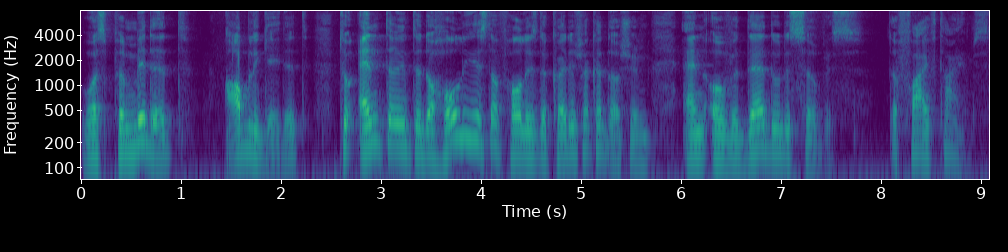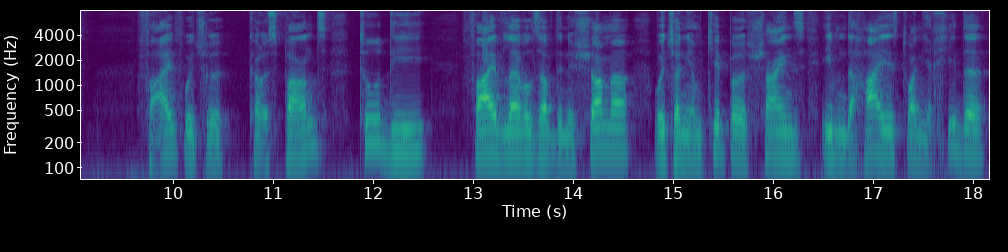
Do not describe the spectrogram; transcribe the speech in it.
was permitted, obligated, to enter into the holiest of holies, the Kodesh HaKadoshim, and over there do the service, the five times. Five, which corresponds to the five levels of the neshama, which on Yom Kippur shines even the highest one, Yechida,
